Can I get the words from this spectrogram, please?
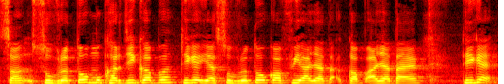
सुव्रतो मुखर्जी कप, ठीक है, या सुव्रतो कप भी आ जाता, कप आ जाता है, ठीक है,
